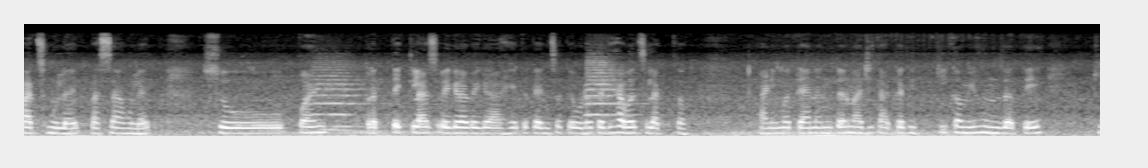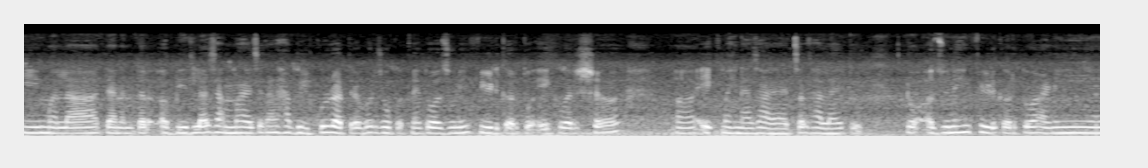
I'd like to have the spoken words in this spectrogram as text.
पाच मुलं आहेत पाच सहा मुलं आहेत. सो पण प्रत्येक क्लास वेगळा वेगळा आहे तर त्यांचं तेवढं तर घ्यावंच लागतं. आणि मग त्यानंतर माझी ताकद इतकी कमी होऊन जाते की मला त्यानंतर अबीरला सांभाळायचं कारण हा बिलकुल रात्रभर झोपत नाही. तो अजूनही फीड करतो. एक वर्ष एक महिना झाल्याचा झाला आहे तो. तो अजूनही फीड करतो आणि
